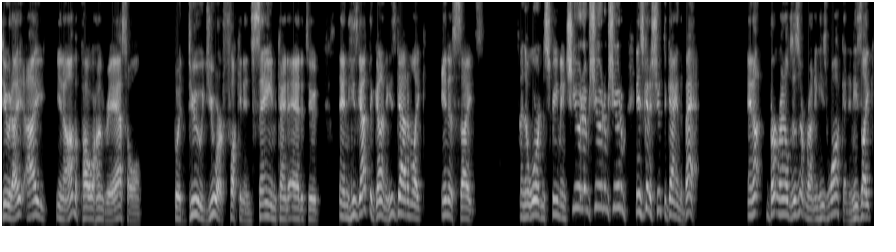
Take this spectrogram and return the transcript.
dude, I, I, you know, I'm a power hungry asshole, but dude, you are fucking insane kind of attitude. And he's got the gun. He's got him like in his sights. And the warden's screaming, shoot him, shoot him, shoot him. And he's going to shoot the guy in the back. And uh, Burt Reynolds isn't running. He's walking. And he's like,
